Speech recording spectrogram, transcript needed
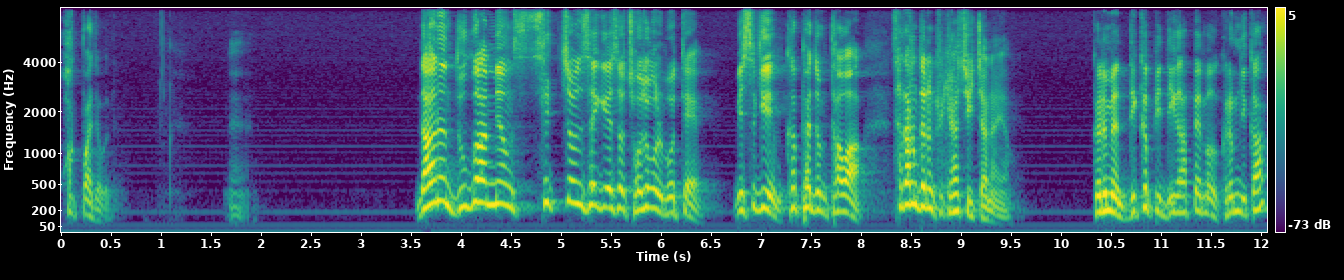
확 빠져버려. 예. 나는 누구 한 명 실전 세계에서 조종을 못해. 미스김 좀 타와. 사장들은 그렇게 할 수 있잖아요. 그러면 네 커피 네가 빼먹어. 그럽니까?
